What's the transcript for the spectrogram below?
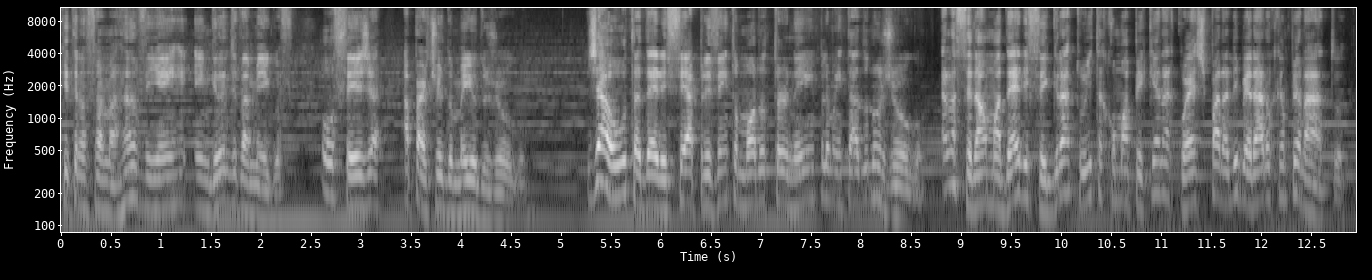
que transforma Hans e Henry em grandes amigos, ou seja, a partir do meio do jogo. Já a outra DLC apresenta o modo torneio implementado no jogo. Ela será uma DLC gratuita com uma pequena quest para liberar o campeonato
